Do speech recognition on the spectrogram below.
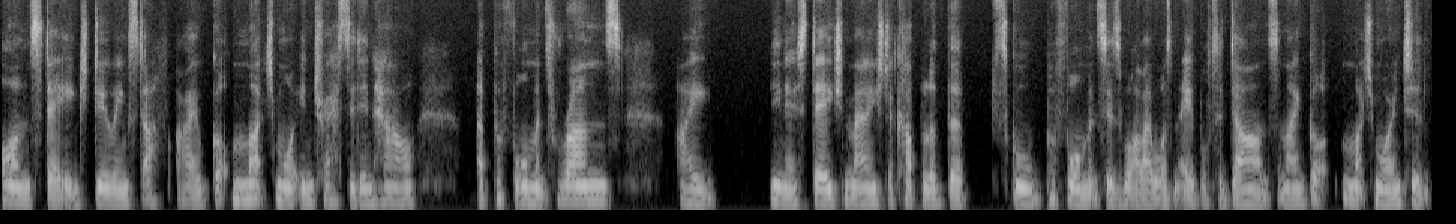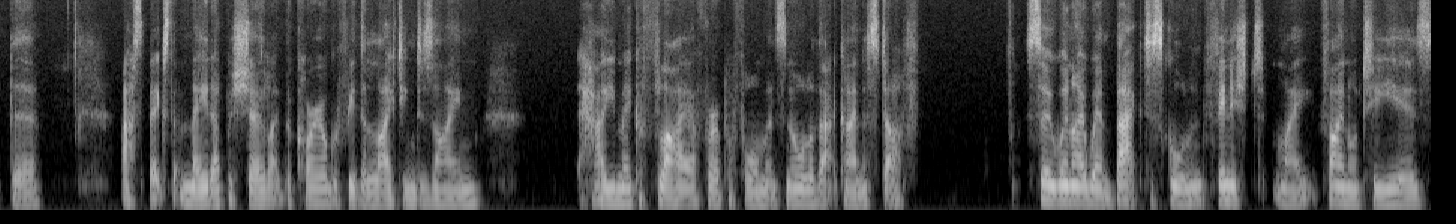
on stage doing stuff. I got much more interested in how a performance runs. I you know stage managed a couple of the school performances while i wasn't able to dance and i got much more into the aspects that made up a show, like the choreography, the lighting design, how you make a flyer for a performance, and all of that kind of stuff. So when I went back to school and finished my final two years,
